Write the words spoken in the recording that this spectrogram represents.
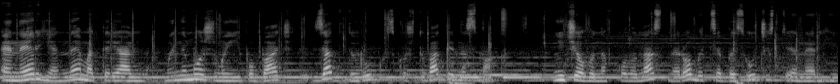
Енергія нематеріальна, ми не можемо її побачити, взяти до рук, скуштувати на смак. Нічого навколо нас не робиться без участі енергії.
